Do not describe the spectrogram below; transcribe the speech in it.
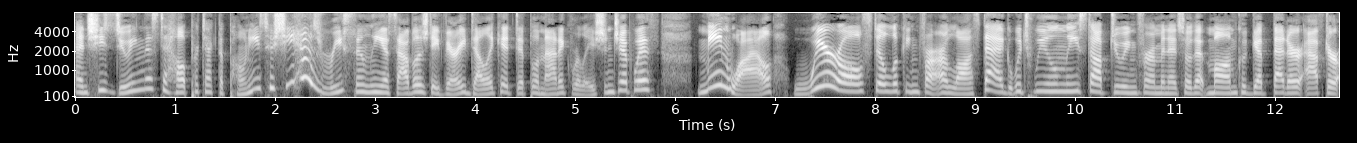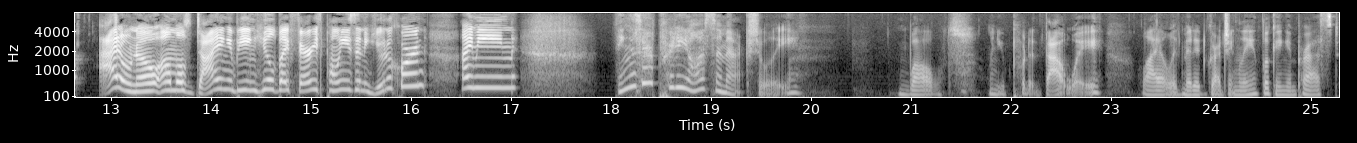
And she's doing this to help protect the ponies, who she has recently established a very delicate diplomatic relationship with. Meanwhile, we're all still looking for our lost egg, which we only stopped doing for a minute so that mom could get better after, I don't know, almost dying and being healed by fairies, ponies, and a unicorn. I mean, things are pretty awesome, actually. Well, when you put it that way. Lyle admitted grudgingly, looking impressed.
